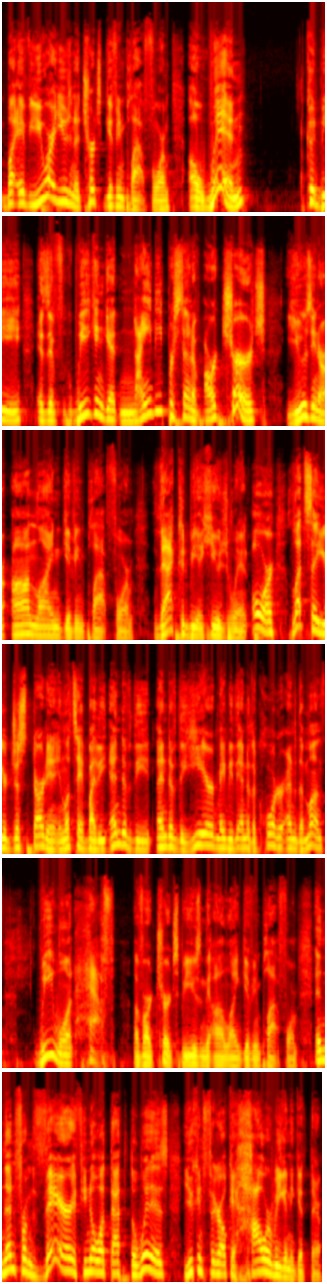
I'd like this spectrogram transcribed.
But if you are using a church giving platform, a win could be is if we can get 90% of our church using our online giving platform. That could be a huge win. Or let's say you're just starting and let's say by the end of the end of the year maybe the end of the quarter end of the month we want half of our church to be using the online giving platform. And then from there, if you know what that the win is, you can figure out, okay, how are we going to get there?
